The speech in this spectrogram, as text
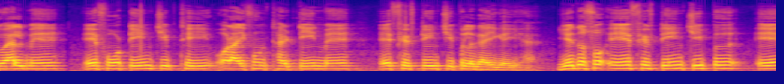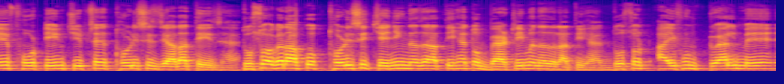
12 में A14 चिप थी और आईफोन 13 में A15 चिप लगाई गई है। ये दोस्तों A15 चिप A14 चिप से थोड़ी सी ज़्यादा तेज़ है। दोस्तों, अगर आपको थोड़ी सी चेंजिंग नज़र आती है तो बैटरी में नज़र आती है। दोस्तों आईफोन 12 में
